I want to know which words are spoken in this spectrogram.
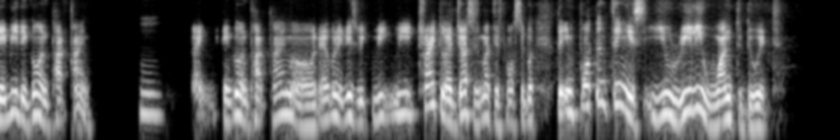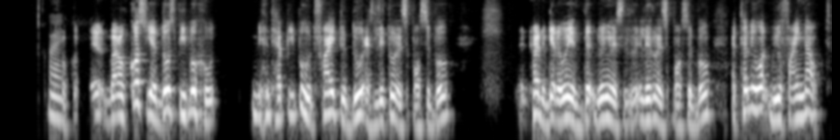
maybe they go on part time. Mm. Right? You can go on part time or whatever it is. We, we, we try to adjust as much as possible. The important thing is you really want to do it. Right. Of course, but of course, you have those people who are people who try to do as little as possible, and try to get away with doing as little as possible. I tell you what, we'll find out.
